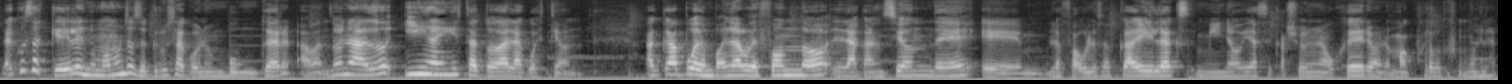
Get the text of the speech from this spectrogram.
La cosa es que él en un momento se cruza con un búnker abandonado y ahí está toda la cuestión. Acá pueden poner de fondo la canción de eh, Los Fabulosos Cadillacs, Mi novia se cayó en un agujero, no me acuerdo cómo era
